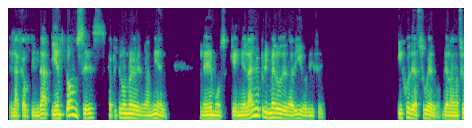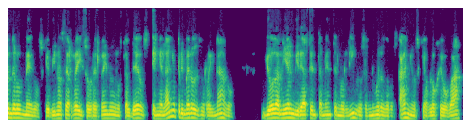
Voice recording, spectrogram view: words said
en la cautividad. Y entonces, capítulo 9 de Daniel, leemos que en el año primero de Darío, dice, hijo de Asuero, de la nación de los Medos, que vino a ser rey sobre el reino de los caldeos, en el año primero de su reinado, yo, Daniel, miré atentamente en los libros el número de los años que habló Jehová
